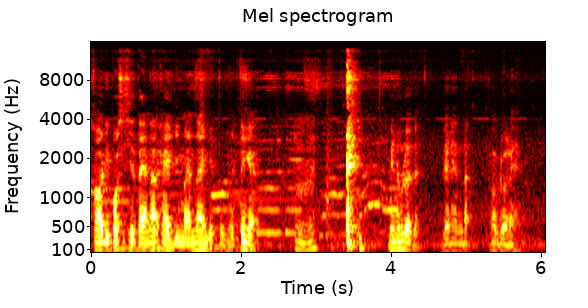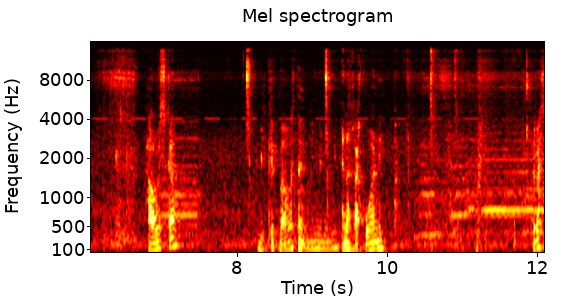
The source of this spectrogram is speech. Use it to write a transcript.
kalau di posisi tenar kayak gimana gitu ngerti nggak? Hmm. minum dulu tuh biar enak ngobrolnya. Haus kan? Dikit banget anjing minumnya. Enak akuan nih. Terus?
